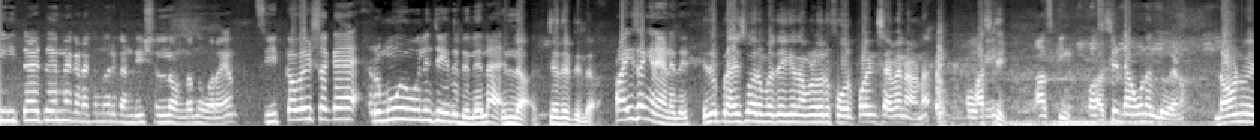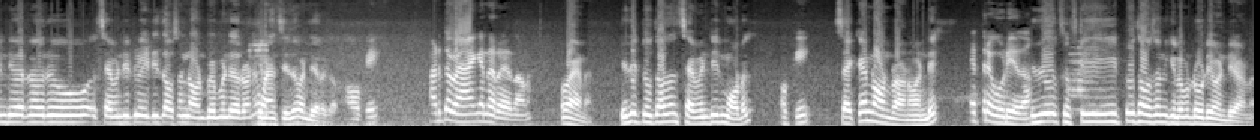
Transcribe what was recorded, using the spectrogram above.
നീറ്റ് ആയിട്ട് തന്നെ കിടക്കുന്ന ഒരു കണ്ടീഷനിൽ ഉണ്ടെന്ന് പറയാം. സീറ്റ് കവേഴ്സ് ഒക്കെ റിമൂവ് പോലും ചെയ്തിട്ടില്ല അല്ലേ? ഇല്ല ചെയ്തിട്ടില്ല. പ്രൈസ് എങ്ങനെയാണ് ഇത് ഇത് പ്രൈസ് വരുമ്പോഴത്തേക്ക് നമ്മൾ ഒരു ഫോർ പോയിന്റ് സെവൻ ആണ് ആസ്കിങ് ആസ്കിങ് ഫസ്റ്റ് ഡൗൺ എന്ത് വേണം? ഡൗൺ വേണ്ടി വരുന്ന ഒരു seventy to eighty thousand down payment വരുവാണ് ഫിനാൻസ് ചെയ്ത് വണ്ടി ഇറക്കാം ഓക്കെ അടുത്ത വാഗനർ ഏതാണ്? വേണം ഇത് two thousand seventeen model okay second owner ആണ് വണ്ടി. എത്ര ഓടിയതാ? ഇത് ഫിഫ്റ്റി ടു തൗസൻഡ് കിലോമീറ്റർ ഓടിയ വണ്ടിയാണ്.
